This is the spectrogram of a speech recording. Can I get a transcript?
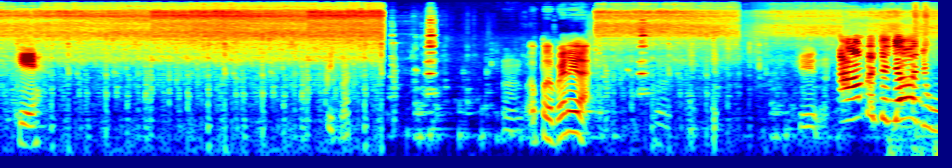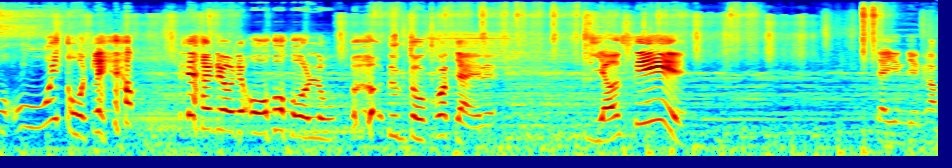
โอเคปิดไหมอืมเออเปิดไว้เลยแหละอืมโอเคน้ำน่าจะเยอะอยู่ โอ้ยโตกแล้ว เดี๋ยวเดี๋ยวโอ้โหลุงลุงโตโคตรใหญ่เลย เดี๋ยวสิ ใจเย็นๆครับ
